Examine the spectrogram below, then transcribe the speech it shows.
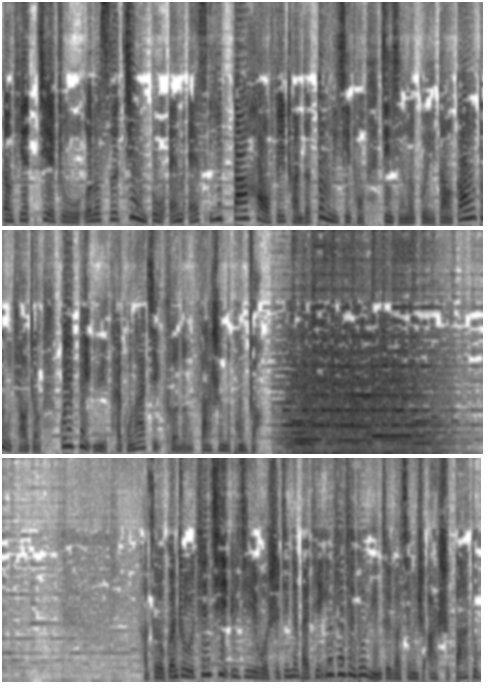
当天借助俄罗斯进步 MS 一八号飞船的动力系统进行了轨道高度调整，规避与太空垃圾可能发生的碰撞。好，最后关注天气预计，我是今天白天阴天见多云，最高气温是二十八度。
